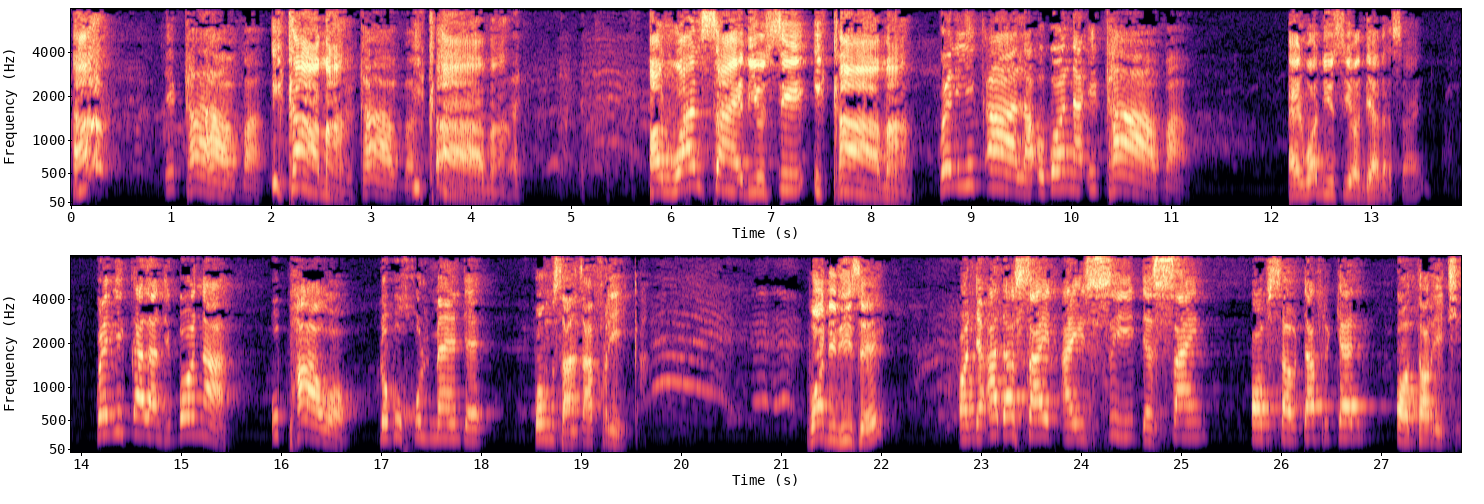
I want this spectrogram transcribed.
Huh? ikhama Ikama. ikhama Ikama. On one side, you see Ikama. kwelinye icala ubona ikhama And what do you see on the other side? kwelinye icala ndibona uphawo loburhulumente bomzantsi afrika What did he say? on the other side i see the sign of south african authority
